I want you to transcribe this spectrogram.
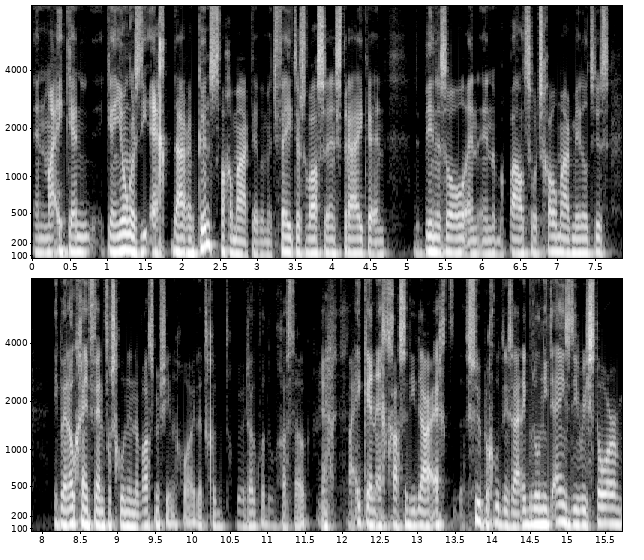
En, maar ik ken, ik ken jongens die echt daar een kunst van gemaakt hebben. Met veters wassen en strijken en de binnenzol en, en een bepaald soort schoonmaakmiddeltjes. Ik ben ook geen fan van schoenen in de wasmachine gooien. Dat gebeurt ook wel, doen gasten ook. Ja. Maar ik ken echt gasten die daar echt super goed in zijn. Ik bedoel niet eens die restore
